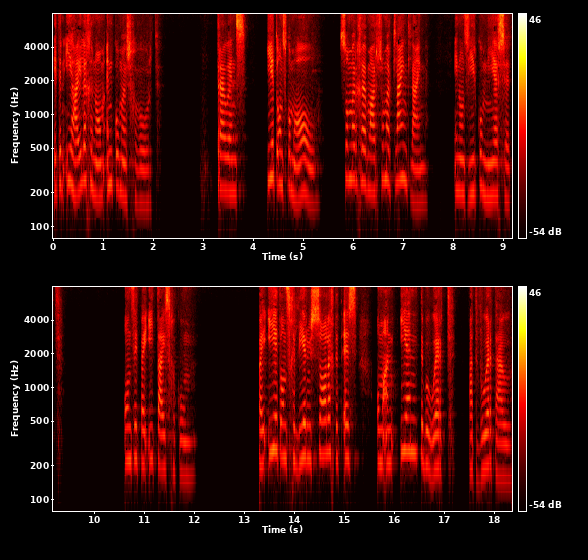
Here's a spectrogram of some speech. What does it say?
het in u heilige naam inkommers geword. Trouwens, u het ons kom haal, sommige maar sommer klein klein en ons hier kom neersit. Ons het by u tuis gekom By U het ons geleer hoe salig dit is om aan een te behoort wat woord hou.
